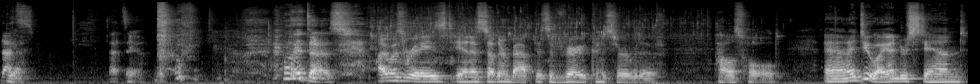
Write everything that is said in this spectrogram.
That's that's it. Well, it does. I was raised in a Southern Baptist, a very conservative household, and I do. I understand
